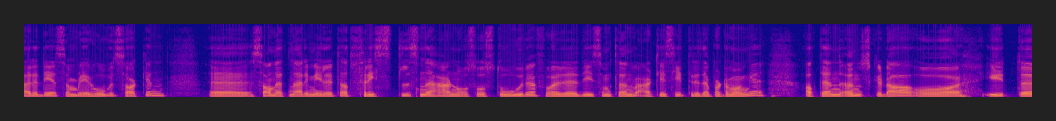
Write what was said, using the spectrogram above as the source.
er det det som blir hovedsaken. Eh, sannheten er imidlertid at fristelsene er nå så store for de som til enhver tid sitter i departementet, at en ønsker da å yte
